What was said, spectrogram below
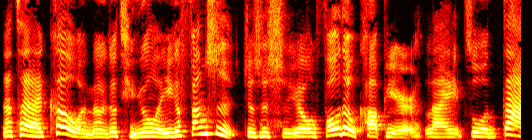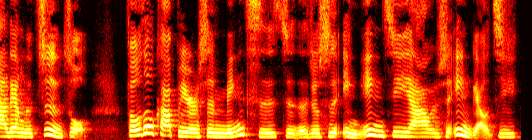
那再来课文呢，就提供了一个方式，就是使用 photocopier 来做大量的制作。 Photocopier 是名词，指的就是影印机啊，或者是印表机，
